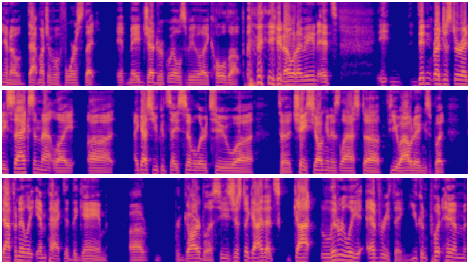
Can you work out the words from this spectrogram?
you know that much of a force that it made Jedrick Wills be like, hold up, you know what I mean? It's it didn't register any sacks in that light. Uh, I guess you could say similar to uh, to Chase Young in his last uh, few outings, but definitely impacted the game uh, regardless. He's just a guy that's got literally everything. You can put him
